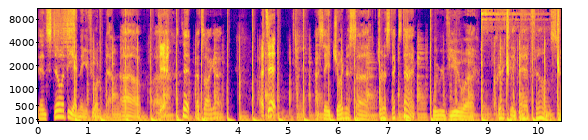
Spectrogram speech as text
And still at the ending, if you want to know. Um, uh, Yeah. that's it. That's all I got. That's it. I say join us. Uh, join us next time. We review uh, critically bad films, so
